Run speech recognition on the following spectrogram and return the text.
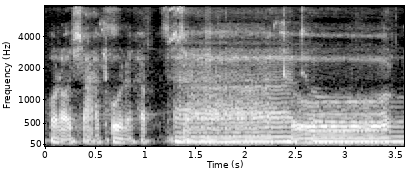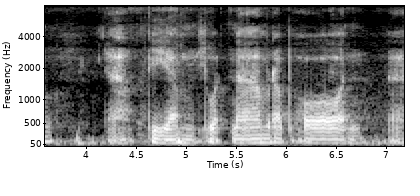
พวกเราสาธุนะครับ สาธุนะเตรียมตรวจน้ำรับพรนะ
